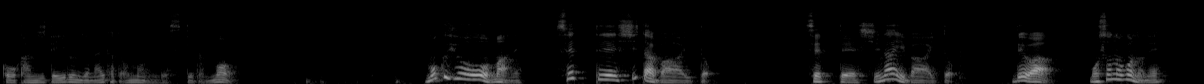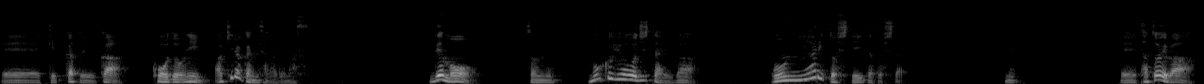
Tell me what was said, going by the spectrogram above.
こう感じているんじゃないかと思うんですけども、目標をまあね、設定した場合と、設定しない場合と、では、もうその後のね、えー結果というか、行動に明らかに差が出ます。でも、そのね、目標自体がぼんやりとしていたとした。ね。えー例えば、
